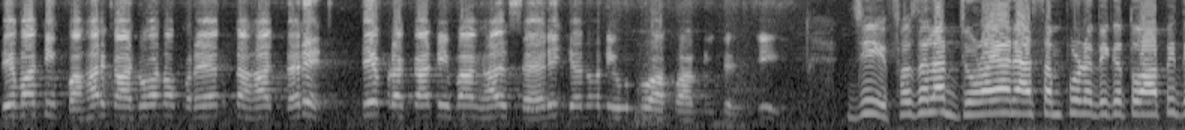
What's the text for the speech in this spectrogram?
તેમાંથી બહાર કાઢવાનો પ્રયત્ન હાથ ધરે તે પ્રકારની માંગ હાલ શહેરીજનોની ઉઠવા પામી છે. જી. જી ફઝલ જોડાયા અને આ સંપૂર્ણ વિગતો આપી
